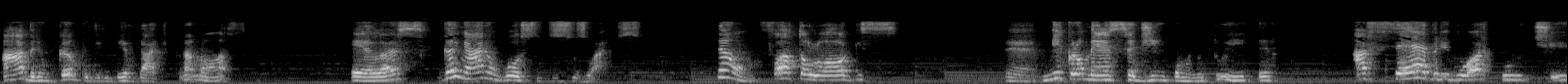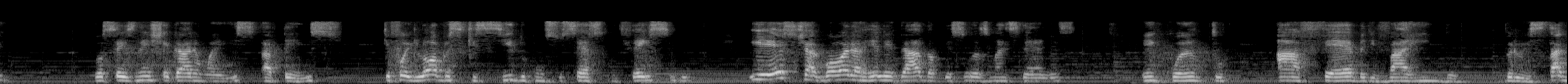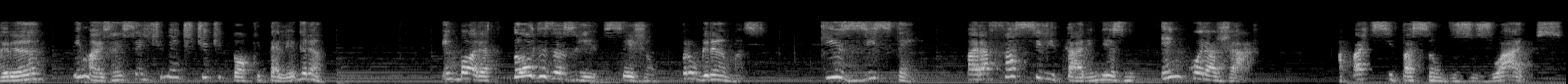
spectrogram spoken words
abrem um campo de liberdade para nós, elas ganharam o gosto dos usuários. Então, fotologs, é, micromessaging, como no Twitter, a febre do Orkut, vocês nem chegaram a, isso, a ter isso, que foi logo esquecido com sucesso do Facebook, e este agora relegado a pessoas mais velhas, enquanto a febre vai indo para o Instagram e mais recentemente TikTok e Telegram. Embora todas as redes sejam programas que existem para facilitar e mesmo encorajar a participação dos usuários,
